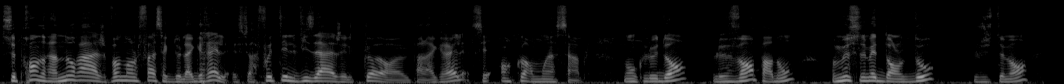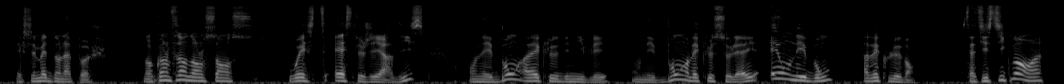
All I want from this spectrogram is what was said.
Se prendre un orage, vent dans le face avec de la grêle et se faire fouetter le visage et le corps euh, par la grêle, c'est encore moins simple. Donc le dent, le vent, pardon, vaut mieux se le mettre dans le dos, justement, et se le mettre dans la poche. Donc en le faisant dans le sens ouest-est le GR10, on est bon avec le dénivelé, on est bon avec le soleil et on est bon avec le vent. Statistiquement, hein,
